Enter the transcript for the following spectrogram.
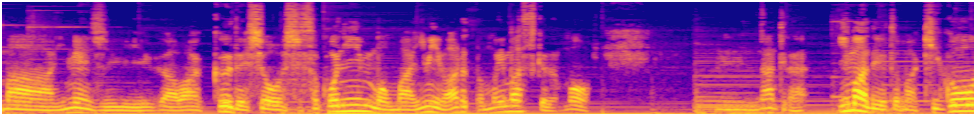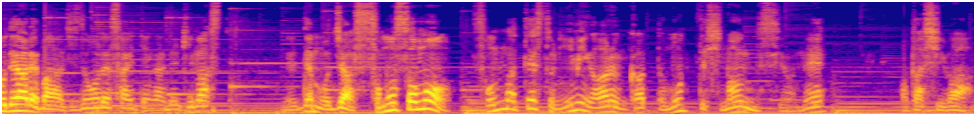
まあ、イメージが湧くでしょうし、そこにもまあ意味はあると思いますけども、うん、なんていうかな、今で言うと、まあ、記号であれば自動で採点ができますと。でも、じゃあ、そもそも、そんなテストに意味があるんかって思ってしまうんですよね。私は。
